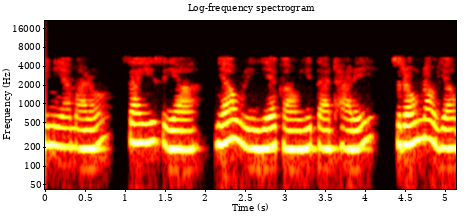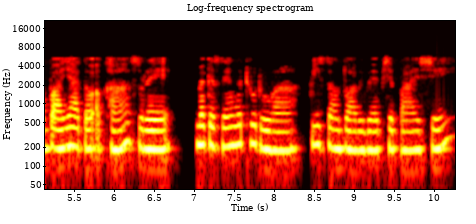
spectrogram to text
ဒီနေရာမှာတော့စာရေးဆရာမြဝရီရဲကောင်ရေးသားထားတဲ့စတုံးနောက်ရောင်ပါရသောအခါဆိုတဲ့မဂ္ဂဇင်းဝတ္ထုတို့ဟာပြီးဆုံးသွားပြီပဲဖြစ်ပါတယ်ရှင်။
